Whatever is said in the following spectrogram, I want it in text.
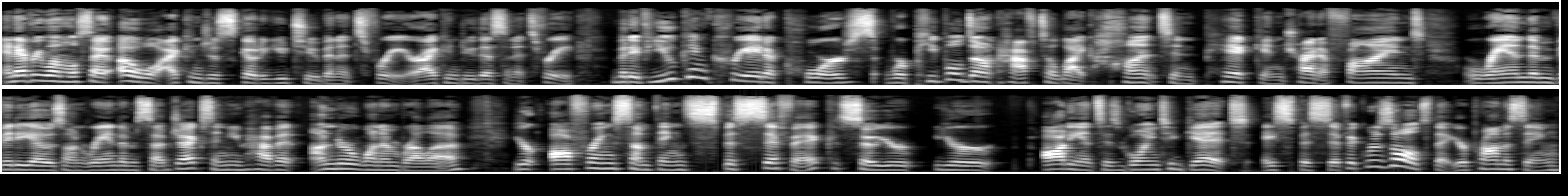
and everyone will say, "Oh, well, I can just go to YouTube and it's free, or I can do this and it's free." But if you can create a course where people don't have to like hunt and pick and try to find random videos on random subjects and you have it under one umbrella, you're offering something specific so your your audience is going to get a specific result that you're promising.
